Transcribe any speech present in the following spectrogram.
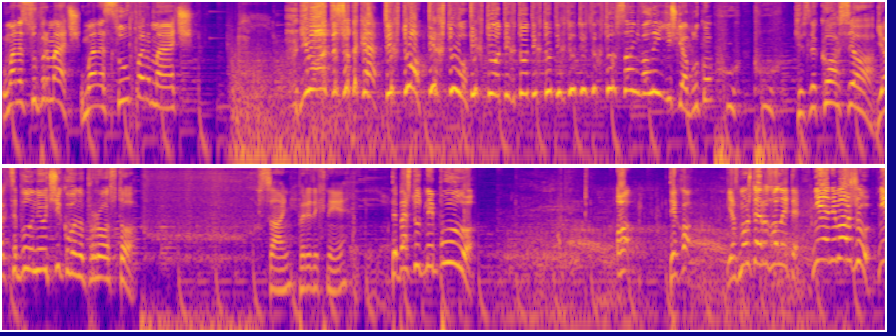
У мене супермеч. У мене супермеч. Йо, це що таке? Ти хто? Ти хто? Ти хто? Ти хто? Ти хто? Ти хто? Ти хто? Сань, вали, їж яблуко. Фух, фух. Я злякався. Як це було неочікувано просто. Сань, передихни. Тебе ж тут не було. О! Тихо! Я зможу тебе розвалити! Ні, не можу! Ні,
